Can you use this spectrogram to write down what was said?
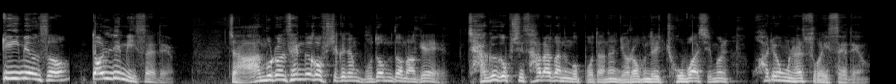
뛰면서 떨림이 있어야 돼요. 자, 아무런 생각 없이 그냥 무덤덤하게 자극 없이 살아가는 것보다는 여러분들이 조바심을 활용을 할 수가 있어야 돼요.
